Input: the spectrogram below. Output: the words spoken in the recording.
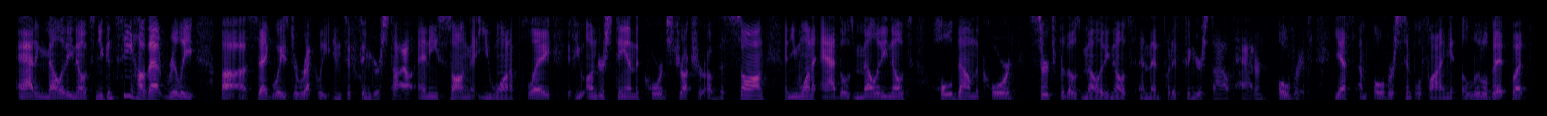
adding melody notes, and you can see how that really uh, uh, segues directly into fingerstyle. Any song that you want to play, if you understand the chord structure of the song and you want to add those melody notes, hold down the chord, search for those melody notes, and then put a fingerstyle pattern over it. Yes, I'm oversimplifying it a little bit, but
